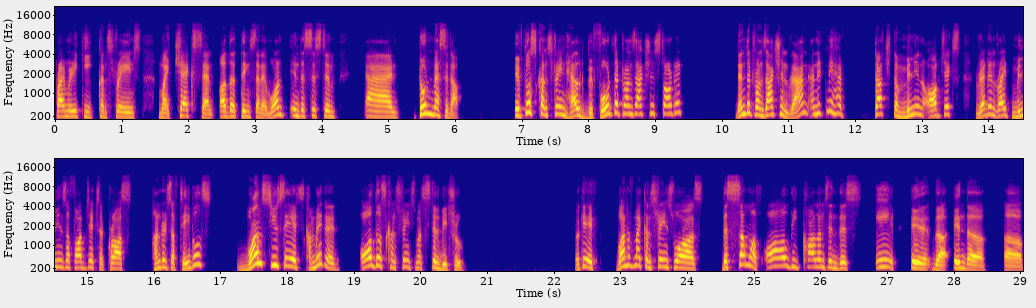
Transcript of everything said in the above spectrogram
primary key constraints, my checks, and other things that I want in the system, and don't mess it up. If those constraints held before the transaction started, then the transaction ran and it may have touched a million objects, read and write millions of objects across hundreds of tables. Once you say it's committed, all those constraints must still be true. Okay, if one of my constraints was the sum of all the columns in this A uh, the in the uh,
